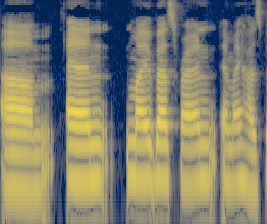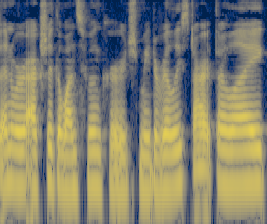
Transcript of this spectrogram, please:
Um, and my best friend and my husband were actually the ones who encouraged me to really start. They're like,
